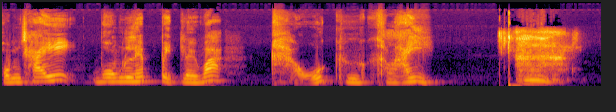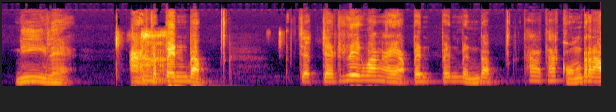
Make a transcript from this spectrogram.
ผมใช้วงเล็บปิดเลยว่า เขาคือใครอ่านี่แหละ อาจอ่าจะเป็นแบบ จะจะเรียกว่าไงอะ เป็นเป็นเหมือนแบบ ถ้าถ้าของเรา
